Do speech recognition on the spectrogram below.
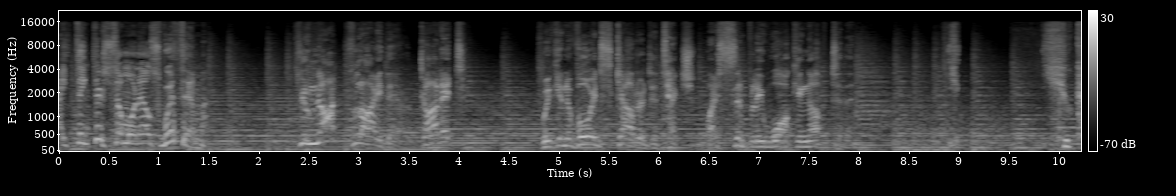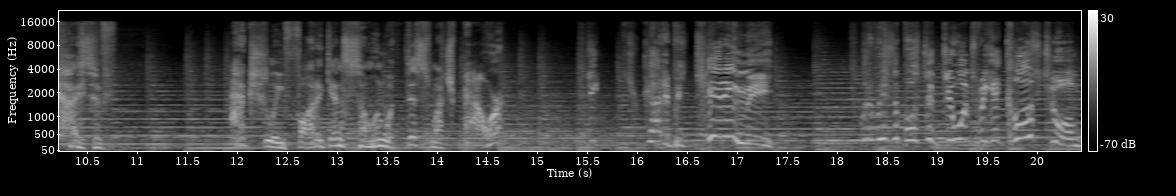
I think there's someone else with him. Do not fly there, got it? We can avoid scouter detection by simply walking up to them. You, you guys have actually fought against someone with this much power? You, you gotta be kidding me! What are we supposed to do once we get close to them?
